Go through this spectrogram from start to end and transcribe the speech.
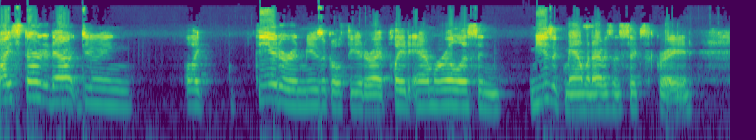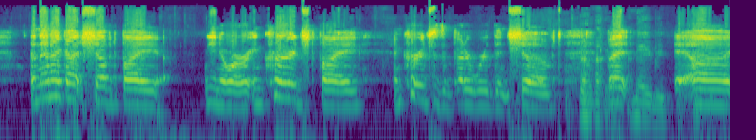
I started out doing like theater and musical theater. I played Amaryllis and Music Man when I was in sixth grade, and then I got shoved by, you know, or encouraged by. Encouraged is a better word than shoved, but Maybe. uh,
